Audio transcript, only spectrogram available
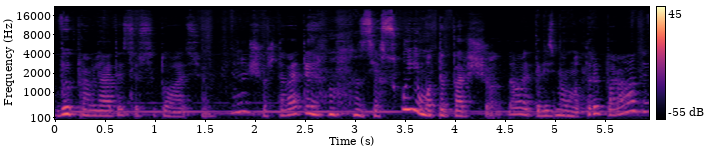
виправляти цю ситуацію. Ну що ж, давайте з'ясуємо тепер що. Давайте візьмемо три поради.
